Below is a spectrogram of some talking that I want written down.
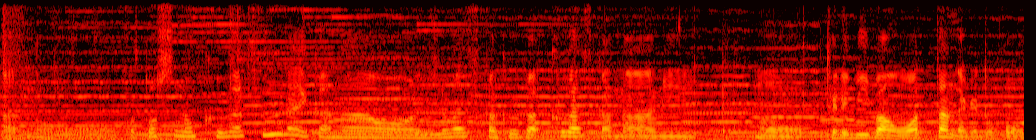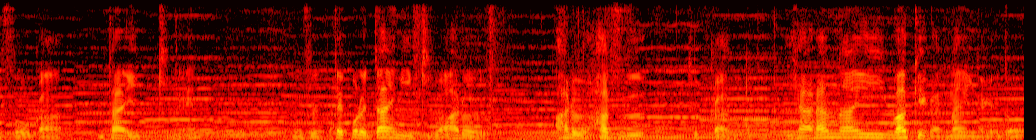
あのー、今年の9月ぐらいかな。10月か9月 ,9 月かなに。もうテレビ版終わったんだけど放送が第1期ね。もう絶対これ第2期はあるあるはずというかやらないわけがないんだけど。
